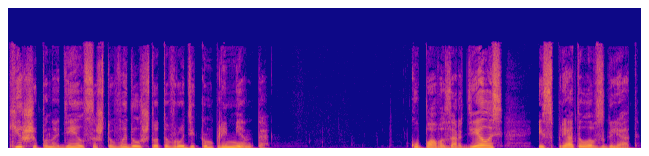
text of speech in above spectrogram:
Кирши понадеялся, что выдал что-то вроде комплимента. Купава зарделась и спрятала взгляд.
